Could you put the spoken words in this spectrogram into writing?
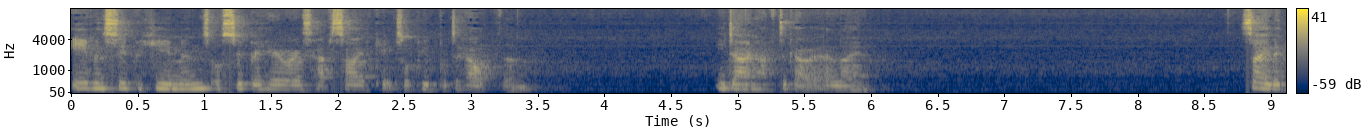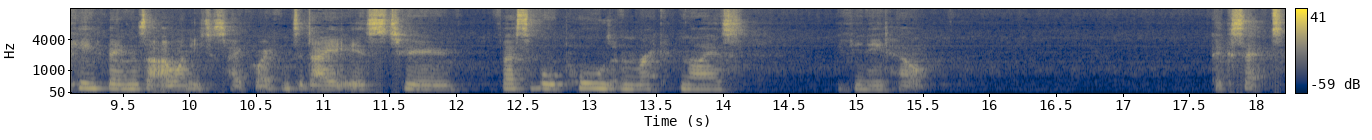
even superhumans or superheroes have sidekicks or people to help them. You don't have to go it alone. So, the key things that I want you to take away from today is to, first of all, pause and recognize if you need help. Accept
